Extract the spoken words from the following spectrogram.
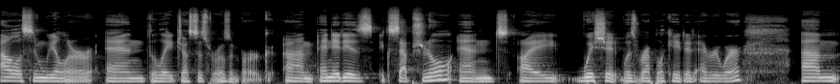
Alison Wheeler and the late Justice Rosenberg. Um, and it is exceptional and I wish it was replicated everywhere. Um,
